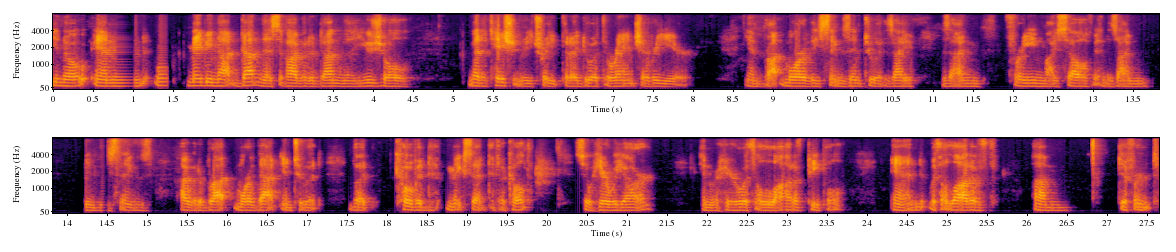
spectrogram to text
you know and maybe not done this if i would have done the usual meditation retreat that i do at the ranch every year and brought more of these things into it as i as I'm freeing myself and as I'm in these things, I would have brought more of that into it. But COVID makes that difficult. So here we are, and we're here with a lot of people and with a lot of um, different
